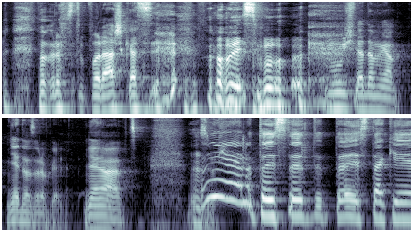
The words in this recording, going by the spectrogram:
po prostu porażka z pomysłu mu uświadomiłam, nie do zrobienia, nie ma opcji. No, No nie, no to jest, to, jest takie,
